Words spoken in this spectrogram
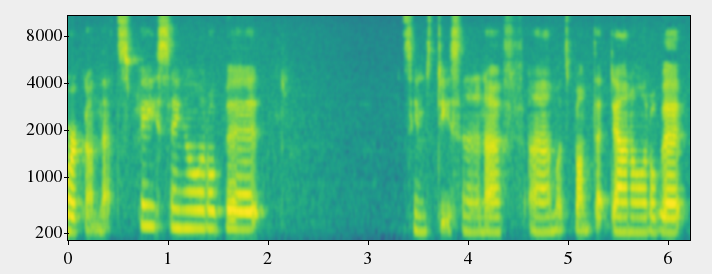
Work on that spacing a little bit. Seems decent enough. Um, let's bump that down a little bit.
